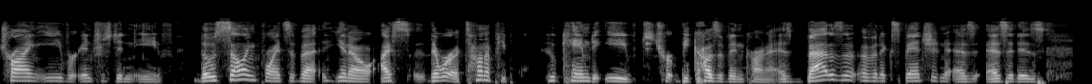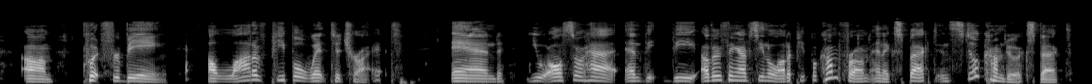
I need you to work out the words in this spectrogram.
trying Eve or interested in Eve. Those selling points have been, you know, I there were a ton of people who came to Eve to tr- because of Incarna. As bad as a, of an expansion as as it is um, put for being, a lot of people went to try it. And you also had, and the the other thing I've seen a lot of people come from and expect, and still come to expect,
